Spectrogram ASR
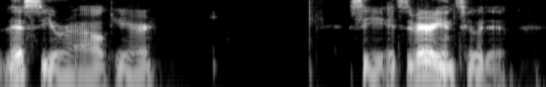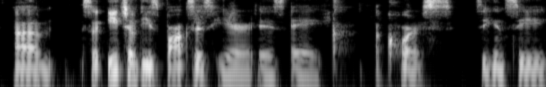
this URL here. See, it's very intuitive. Um, so each of these boxes here is a, a course. So you can see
